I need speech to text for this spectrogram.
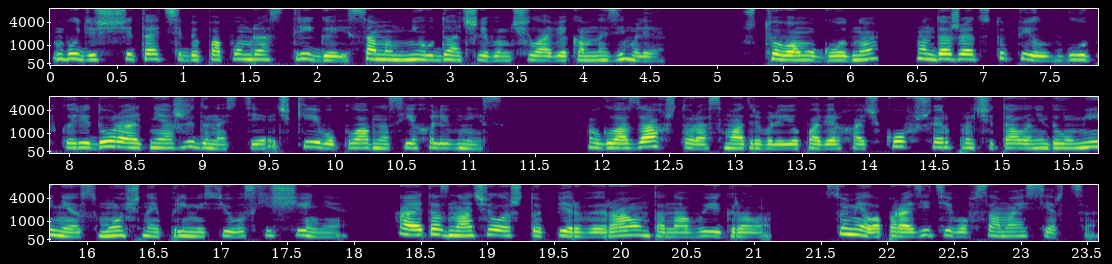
Будешь считать себя попом Растригой, самым неудачливым человеком на земле. Что вам угодно? Он даже отступил вглубь коридора от неожиданности, очки его плавно съехали вниз. В глазах, что рассматривали ее поверх очков, Шер прочитала недоумение с мощной примесью восхищения. А это значило, что первый раунд она выиграла. Сумела поразить его в самое сердце.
